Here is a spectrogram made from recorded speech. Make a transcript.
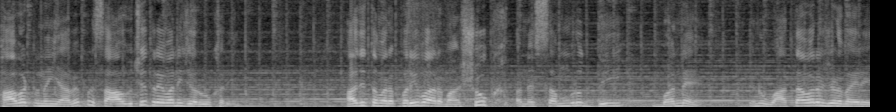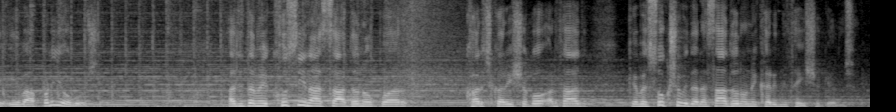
ફાવટ નહીં આવે પણ સાવચેત રહેવાની જરૂર ખરી. આજે તમારા પરિવારમાં સુખ અને સમૃદ્ધિ બને. એનું વાતાવરણ જળવાઈ રહે એવા પણ યોગો છે. આજે તમે ખુશીના સાધનો પર ખર્ચ કરી શકો, અર્થાત કે હવે સુખ સુવિધાના સાધનોની ખરીદી થઈ શકે એમ છે.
